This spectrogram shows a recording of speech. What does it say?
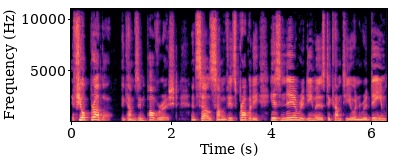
If your brother becomes impoverished and sells some of his property, his near redeemer is to come to you and redeem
